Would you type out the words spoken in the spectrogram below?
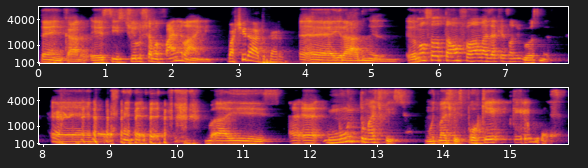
Tem, cara. Esse estilo chama fine line. Bate irado, cara. É, é, irado mesmo. Eu não sou tão fã, mas é questão de gosto mesmo. É, mas é, é, muito mais difícil. Muito mais difícil. Porque o que, que acontece?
